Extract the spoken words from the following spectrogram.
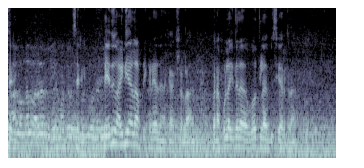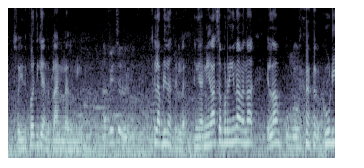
சரி. வந்தாலும் வரவேற்க மக்கள். எதுவும் ஐடியாலாம் அப்படி கிடையாது எனக்கு ஆக்சுவலாக இப்போ நான் ஃபுல்லாக இதில் ஒர்க்கில் பிஸியாக இருக்கிறேன். ஸோ இப்போதைக்கு அந்த பிளான்லாம் எதுவும் இல்லை. ஃபியூச்சர் இல்லை அப்படிலாம் தெரியல. நீங்கள் நீங்கள் ஆசைப்படுறீங்கன்னா வேணால் எல்லாம் கூடி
